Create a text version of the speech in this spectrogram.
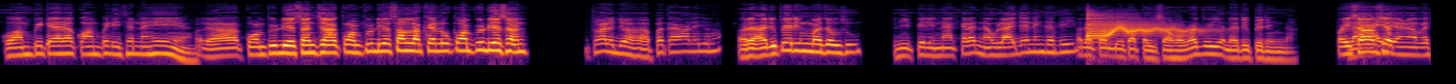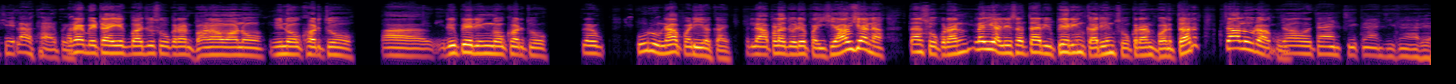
કોમ્પ્યુટર કોમ્પિટિશન નહીં. અરે આ કોમ્પિટિશન છે આ કોમ્પિટિશન લખેલું કોમ્પિટિશન ચાલે જો હવે કરવા લેજો અરે આ રિપેરિંગમાં જઉં છું. રિપેરિંગ ના કરે નવું લાવી દે ને ઘરથી. અરે પણ બેટા પૈસા હોવા જોઈએ ને રિપેરિંગ ના. પૈસા આવશે. પછી એટલા થાય અરે બેટા એક બાજુ છોકરાને ભણાવવાનો એનો ખર્ચો આ રિપેરિંગ નો ખર્ચો. એટલે પૂરું ના પડી શકાય. એટલે આપણા જોડે પૈસા આવશે ને ત્યાં છોકરાને લઈ આલીશ. ત્યાં રિપેરિંગ કરીને છોકરાને ભણતર ચાલુ રાખવું જાઓ ત્યાં ચીકણા ચીકણા રે.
